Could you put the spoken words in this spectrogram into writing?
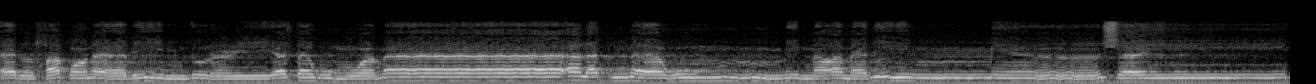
أَلْحَقْنَا بِهِمْ ذُرِّيَّتَهُمْ وَمَا أَلَتْنَاهُم مِّنْ عَمَلِهِم شَيْءٍ ۚ.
